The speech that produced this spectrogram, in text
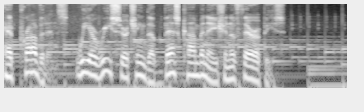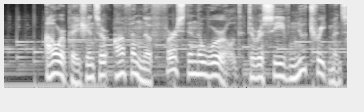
At Providence, we are researching the best combination of therapies our patients are often the first in the world to receive new treatments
